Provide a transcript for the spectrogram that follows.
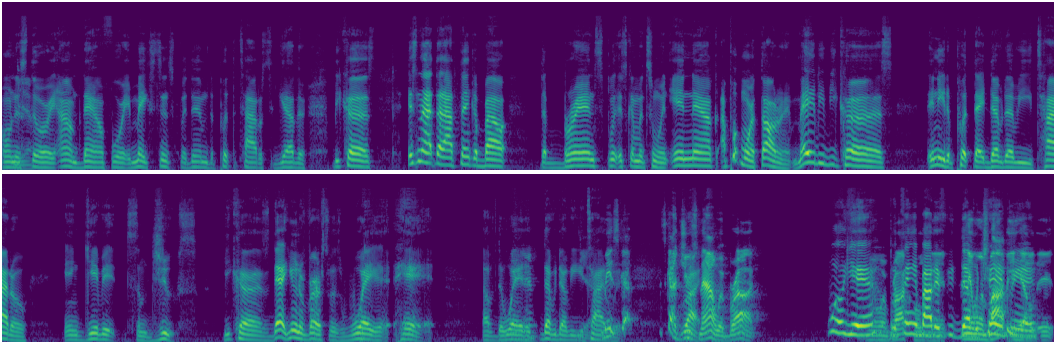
on this Yeah. story. I'm down for it. It makes sense for them to put the titles together because it's not that I think about the brand split is coming to an end now. I put more thought on it. Maybe because they need to put that WWE title and give it some juice because that universe was way ahead of the way the WWE Yeah. I title. mean, it's is. got it's got juice Right. now with Brock. well, yeah, You know, when but think about in. if you double champion. it.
